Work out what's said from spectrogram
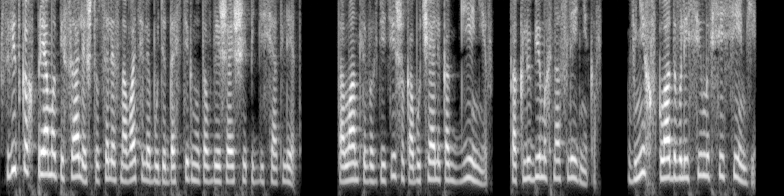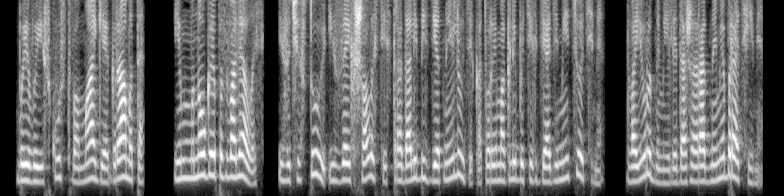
В свитках прямо писали, что цель основателя будет достигнута в ближайшие 50 лет. Талантливых детишек обучали как гениев, как любимых наследников. В них вкладывали силы все семьи. Боевые искусства, магия, грамота. Им многое позволялось, и зачастую из-за их шалостей страдали бездетные люди, которые могли быть их дядями и тетями, двоюродными или даже родными братьями.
